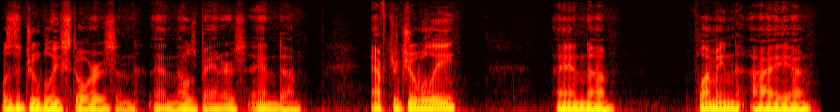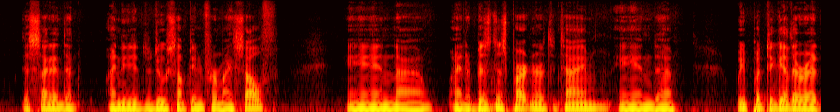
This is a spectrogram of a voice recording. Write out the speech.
was the Jubilee stores and and those banners. And uh, after Jubilee and uh, Fleming, I decided that I needed to do something for myself, and uh, I had a business partner at the time, and uh, we put together a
